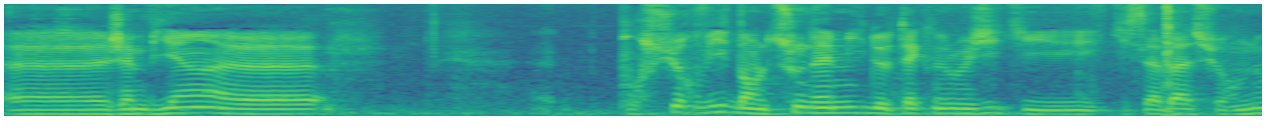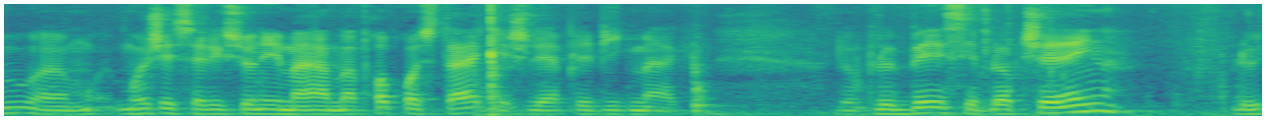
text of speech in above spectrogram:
j'aime bien pour survivre dans le tsunami de technologie qui, s'abat sur nous, euh, moi, j'ai sélectionné ma, propre stack et je l'ai appelé Big Mac. Donc le B c'est blockchain, le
